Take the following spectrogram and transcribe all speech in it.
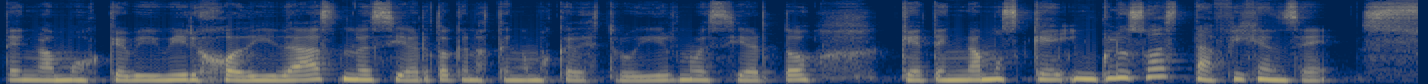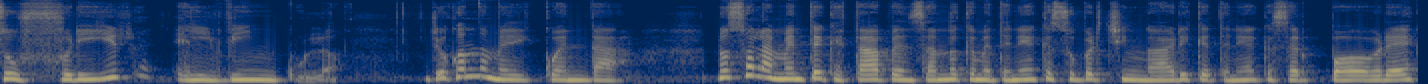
tengamos que vivir jodidas, no es cierto que nos tengamos que destruir, no es cierto que tengamos que, incluso hasta, fíjense, sufrir el vínculo. Yo cuando me di cuenta, no solamente que estaba pensando que me tenía que super chingar y que tenía que ser pobre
